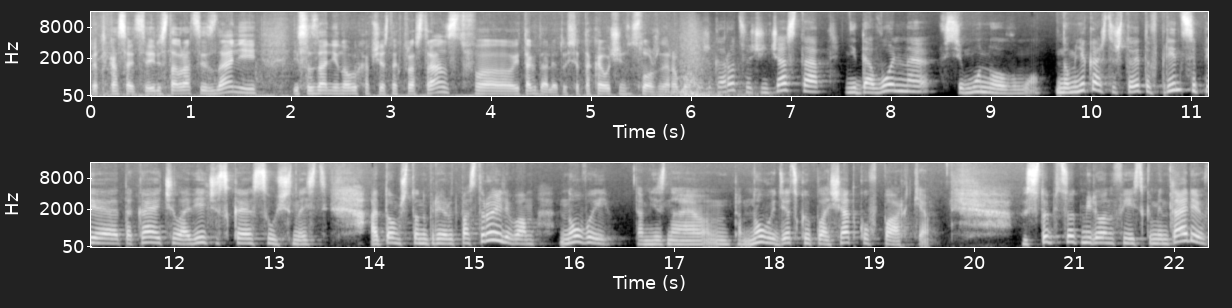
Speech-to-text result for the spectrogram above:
это касается и реставрации зданий, и создания новых общественных пространств э, и так далее. То есть это такая очень сложная работа. Нижегородцы очень часто недовольны всему новому. Но мне кажется, что это, в принципе, такая человеческая сущность. О том, что, например, вот построили вам новый там, не знаю, там, новую детскую площадку в парке. 100-500 миллионов есть комментариев,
